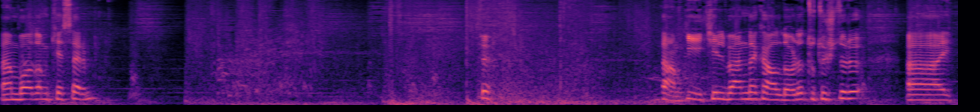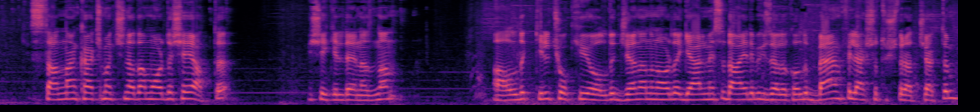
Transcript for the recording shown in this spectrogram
Ben bu adamı keserim. Tüh. Tamam ki kill bende kaldı orada. Tutuşturu e, standdan kaçmak için adam orada şey attı. Bir şekilde en azından aldık kill çok iyi oldu. Cana'nın orada gelmesi de ayrı bir güzellik oldu. Ben flash tutuştur atacaktım.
